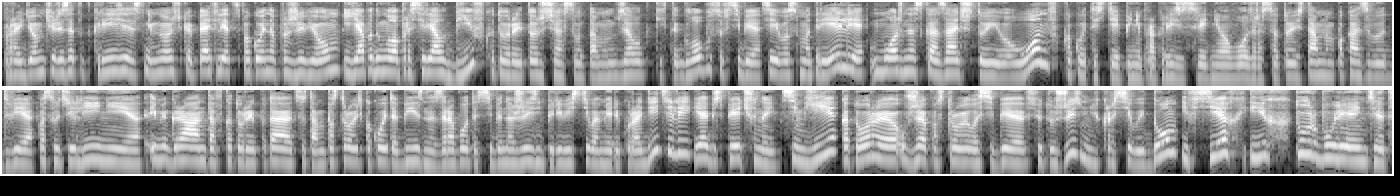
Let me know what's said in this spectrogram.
пройдем через этот кризис, немножечко пять лет спокойно поживем. И я подумала про сериал «Биф», который тоже сейчас вот там он взял каких-то глобусов себе, все его смотрели. Можно сказать, что и он в какой-то степени про кризис среднего возраста. То есть там нам показывают две, по сути, линии иммигрантов, которые пытаются там построить какой-то бизнес, заработать себе на жизнь, перевести в Америку родителей и обеспечить законченной семьи, которая уже построила себе всю эту жизнь, у них красивый дом, и всех их турбулентит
